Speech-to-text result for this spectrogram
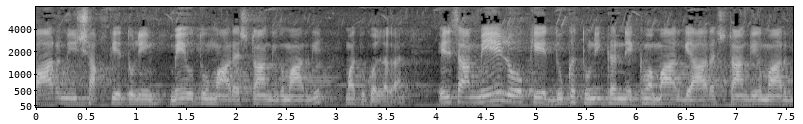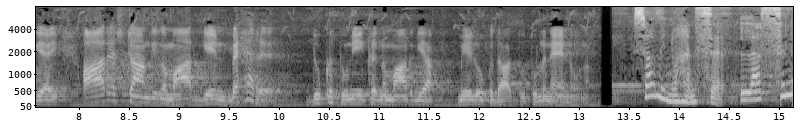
පාරමී ශක්තිය තුලින් මේ උතුම් ආරෂ්ඨාංගික මාර්ගේ මතු කොල්ල ගන්න. එනිසා මේ ලෝකයේ දුක තුනිකරන එකම මාර්ගය ආරෂ්ඨාංගික මාර්ගයයි ආරෂ්ඨාංගික මාර්ගයෙන් බැහැර දුක තුනී කරන මාර්ගයක් මේ ලෝක ධාතු තුල නෑ නෝනා. ස්වාමින් වහන්ස ලස්සන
